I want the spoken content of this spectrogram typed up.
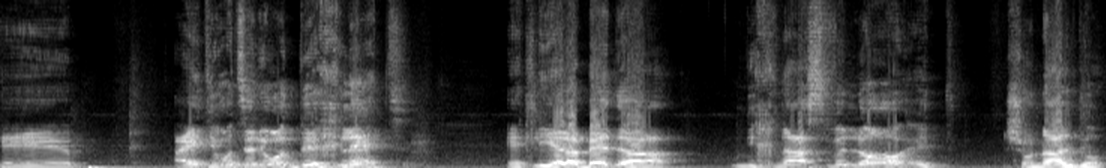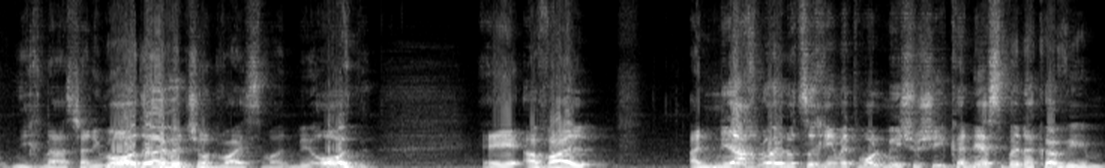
אה, הייתי רוצה לראות בהחלט את ליאל עבדה נכנס ולא את שונלדו נכנס, שאני מאוד אוהב את שון וייסמן, מאוד. אה, אבל אנחנו היינו צריכים אתמול מישהו שייכנס בין הקווים,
